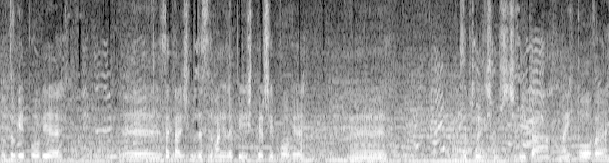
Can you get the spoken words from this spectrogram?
No, w drugiej połowie y, zagraliśmy zdecydowanie lepiej niż w pierwszej połowie. Y, Zepchnęliśmy przeciwnika na ich połowę.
